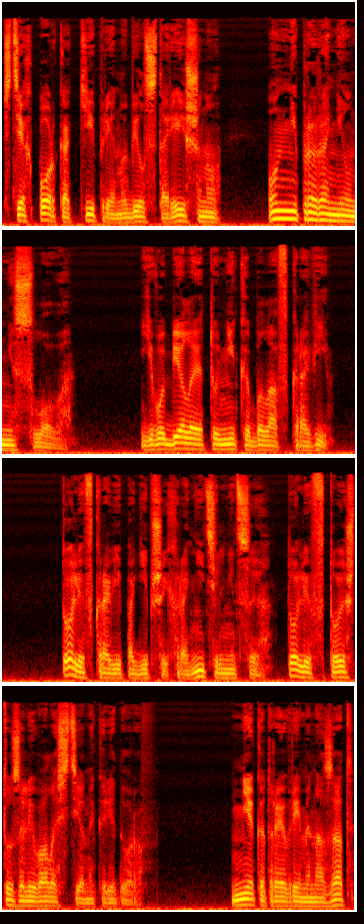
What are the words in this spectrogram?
С тех пор, как Киприан убил старейшину, он не проронил ни слова — его белая туника была в крови. То ли в крови погибшей хранительницы, то ли в той, что заливала стены коридоров. Некоторое время назад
